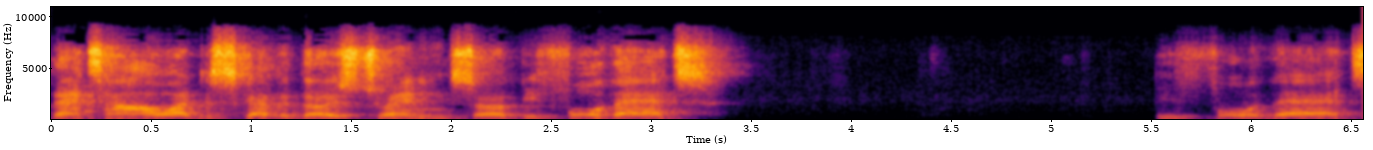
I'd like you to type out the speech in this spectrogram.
that's how I discovered those trainings. So before that, before that,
